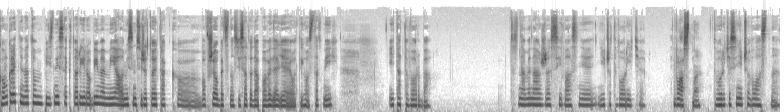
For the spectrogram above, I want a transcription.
Konkrétne na tom biznise, ktorý robíme my, ale myslím si, že to je tak e, vo všeobecnosti sa to dá povedať aj o tých ostatných, je tá tvorba. To znamená, že si vlastne niečo tvoríte. Vlastné. Tvoríte si niečo vlastné.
